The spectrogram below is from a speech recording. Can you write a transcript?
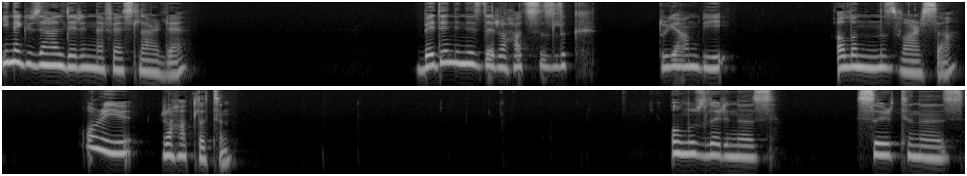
Yine güzel derin nefeslerle bedeninizde rahatsızlık duyan bir alanınız varsa orayı rahatlatın. omuzlarınız, sırtınız,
